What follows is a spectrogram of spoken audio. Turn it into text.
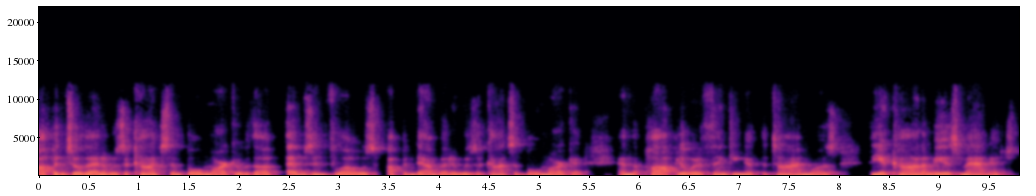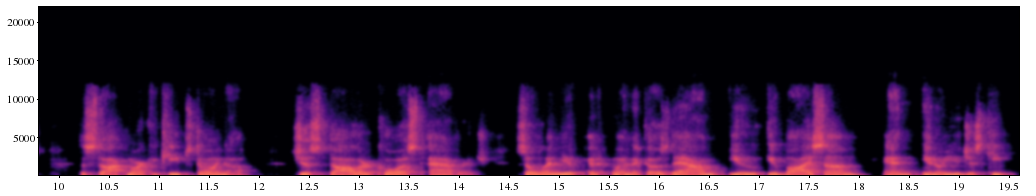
Up until then, it was a constant bull market with ebbs and flows up and down, but it was a constant bull market. And the popular thinking at the time was the economy is managed, the stock market keeps going up, just dollar cost average. So when you when it goes down, you you buy some and you know you just keep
